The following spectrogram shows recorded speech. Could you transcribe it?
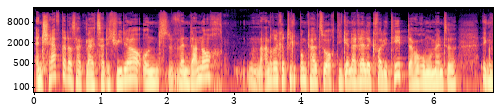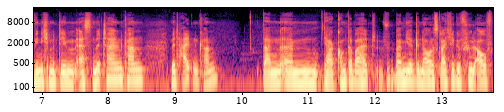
entschärft er das halt gleichzeitig wieder. Und wenn dann noch ein anderer Kritikpunkt halt so auch die generelle Qualität der Horrormomente irgendwie nicht mit dem ersten mitteilen kann, mithalten kann, dann ähm, ja, kommt dabei halt bei mir genau das gleiche Gefühl auf,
